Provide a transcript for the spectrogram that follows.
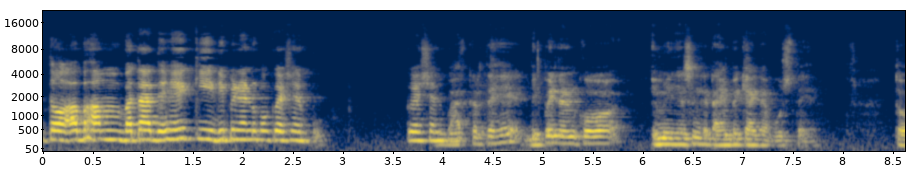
तो अब हम बता दे हैं कि डिपेंडेंट को क्वेश्चन क्वेश्चन बात करते हैं डिपेंडेंट को इमिग्रेशन के टाइम पे क्या क्या पूछते हैं। तो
